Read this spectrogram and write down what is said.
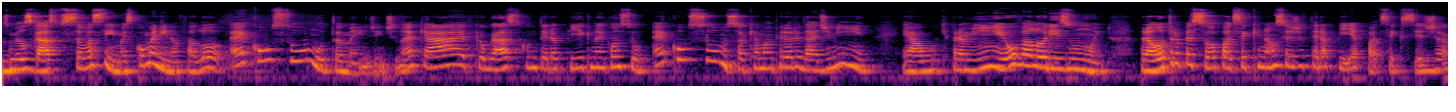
Os meus gastos são assim, mas como a Nina falou, é consumo também, gente. Não é porque, ah, é porque eu gasto com terapia que não é consumo. É consumo, só que é uma prioridade minha. É algo que para mim eu valorizo muito. Para outra pessoa pode ser que não seja terapia, pode ser que seja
